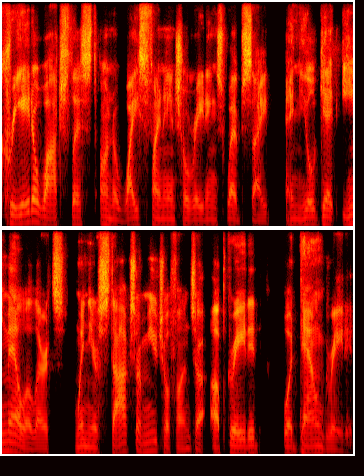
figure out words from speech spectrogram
Create a watch list on the Weiss Financial Ratings website, and you'll get email alerts when your stocks or mutual funds are upgraded or downgraded.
